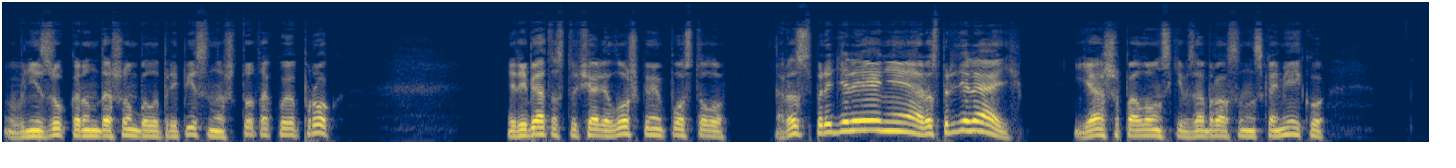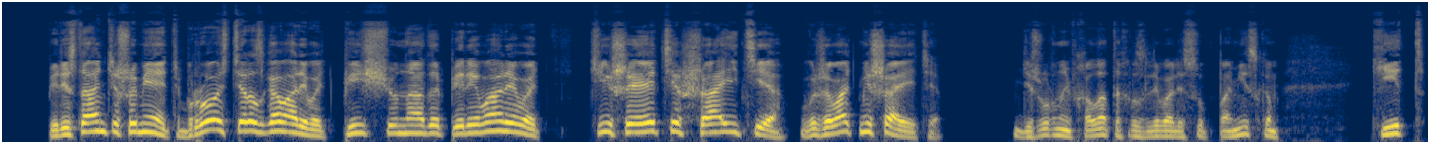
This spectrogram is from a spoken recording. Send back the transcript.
Внизу карандашом было приписано, что такое прок. Ребята стучали ложками по столу. «Распределение! Распределяй!» Яша Полонский взобрался на скамейку. «Перестаньте шуметь! Бросьте разговаривать! Пищу надо переваривать! Тише эти, шаете! Выживать мешаете!» Дежурные в халатах разливали суп по мискам. Кит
